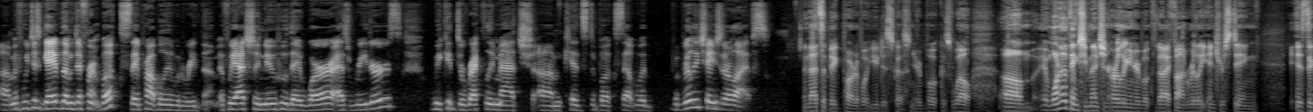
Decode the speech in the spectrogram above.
Um, if we just gave them different books, they probably would read them. If we actually knew who they were as readers, we could directly match um, kids to books that would would really change their lives. And that's a big part of what you discuss in your book as well. Um, and one of the things you mentioned earlier in your book that I found really interesting is the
